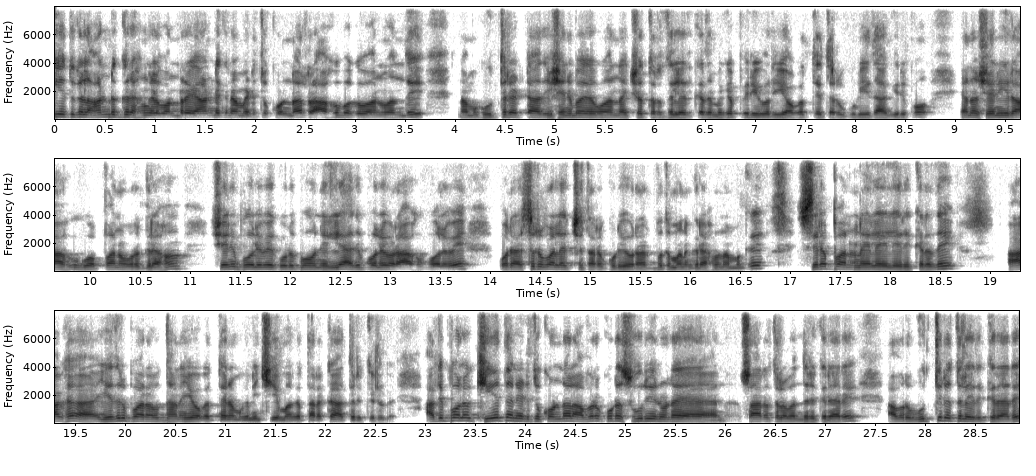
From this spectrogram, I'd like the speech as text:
கேத்துக்கள் ஆண்டு கிரகங்கள் ஒன்றரை ஆண்டுக்கு நாம் எடுத்துக்கொண்டால் ராகு பகவான் வந்து நமக்கு உத்திரட்டாதி சனி பகவான் நட்சத்திரத்தில் இருக்கிறது. மிகப்பெரிய ஒரு யோகத்தை தரக்கூடியதாக இருக்கும். ஏன்னா சனி ராகு ஒப்பான ஒரு கிரகம். சனி போலவே கொடுப்பவன் இல்லை அது போலவே ராகு போலவே ஒரு அசுர வளர்ச்சி தரக்கூடிய ஒரு அற்புதமான கிரகம் நமக்கு சிறப்பான நிலையில் இருக்கிறது. ஆக எதிர்பாராத தனயோகத்தை நமக்கு நிச்சயமாக தர காத்திருக்கிறது. அதே போல் கேத்தன் எடுத்துக்கொண்டால் அவர் கூட சூரியனோட சாரத்தில் வந்திருக்கிறாரு. அவர் உத்திரத்தில் இருக்கிறாரு.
